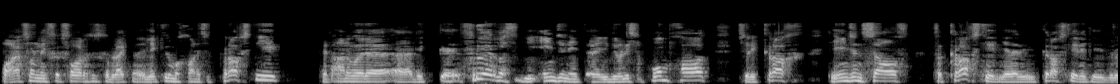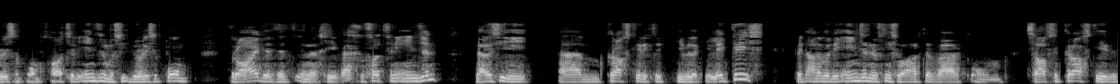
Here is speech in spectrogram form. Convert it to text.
baie van die vervaardigers gebruik nou elektromeganiese kragstuur. Met ander woorde, uh die uh, vroeër was die engine het 'n uh, hidroliese pomp gehad, so die krag, die engine self vir kragstuur, eerder die kragstuur het 'n hidroliese pomp gehad, so die engine moes die hidroliese pomp draai, dit het energie weggevat van die engine. Nou is die ehm um, kragstuur effektiewelik elektries Met ander woorde die engine hoef nie so hard te werk om selfs die kragstuur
